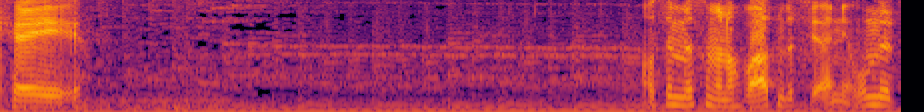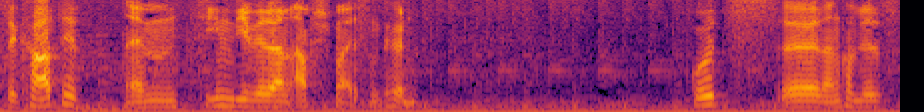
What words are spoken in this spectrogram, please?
Okay. Außerdem müssen wir noch warten, bis wir eine unnütze Karte ähm, ziehen, die wir dann abschmeißen können. Gut, äh, dann kommt jetzt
